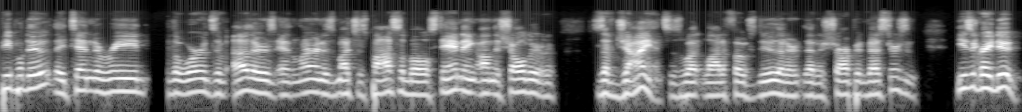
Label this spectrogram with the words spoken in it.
people do? They tend to read the words of others and learn as much as possible, standing on the shoulders of giants is what a lot of folks do that are that are sharp investors. And he's a great dude.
